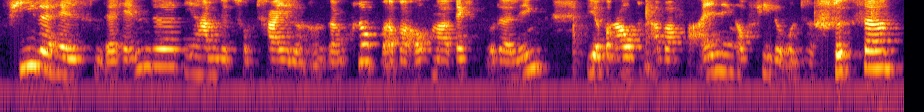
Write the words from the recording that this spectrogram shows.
viele helfende Hände. Die haben wir zum Teil in unserem Club, aber auch mal rechts oder links. Wir brauchen aber vor allen Dingen auch viele Unterstützer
